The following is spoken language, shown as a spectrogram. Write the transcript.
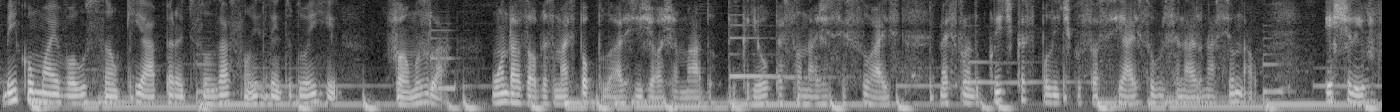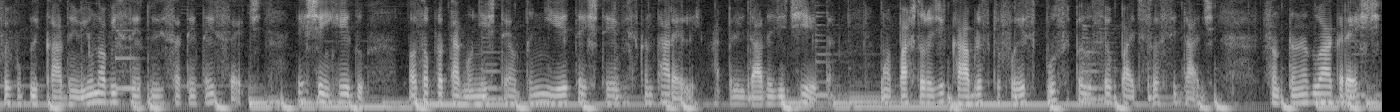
bem como a evolução que há perante suas ações dentro do enredo. Vamos lá! Uma das obras mais populares de Jorge Amado, que criou personagens sensuais, mesclando críticas políticos-sociais sobre o cenário nacional. Este livro foi publicado em 1977. Neste enredo, nossa protagonista é Antonieta Esteves Cantarelli, apelidada de Tieta, uma pastora de cabras que foi expulsa pelo seu pai de sua cidade, Santana do Agreste,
